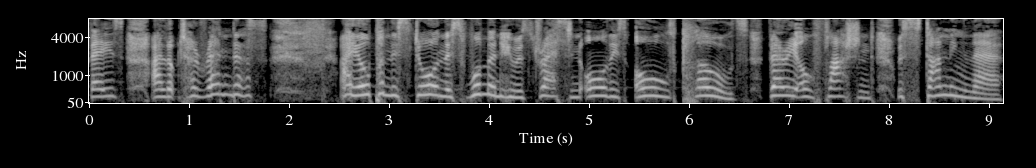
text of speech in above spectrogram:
face. I looked horrendous. I opened this door, and this woman who was dressed in all these old clothes, very old fashioned, was standing there.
